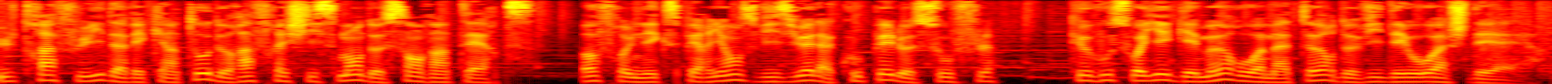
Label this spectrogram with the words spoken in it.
ultra fluide avec un taux de rafraîchissement de 120 Hz, offre une expérience visuelle à couper le souffle, que vous soyez gamer ou amateur de vidéo HDR.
